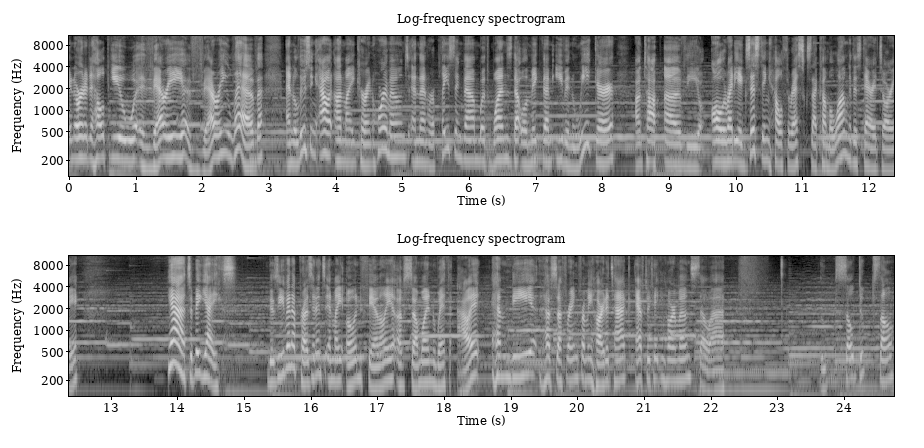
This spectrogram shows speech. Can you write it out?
in order to help you very, very live, and losing out on my current hormones and then replacing them with ones that will make them even weaker, on top of the already existing health risks that come along with this territory. Yeah, it's a big yikes. There's even a precedent in my own family of someone without MD suffering from a heart attack after taking hormones, so, uh, oopsal doopsal.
